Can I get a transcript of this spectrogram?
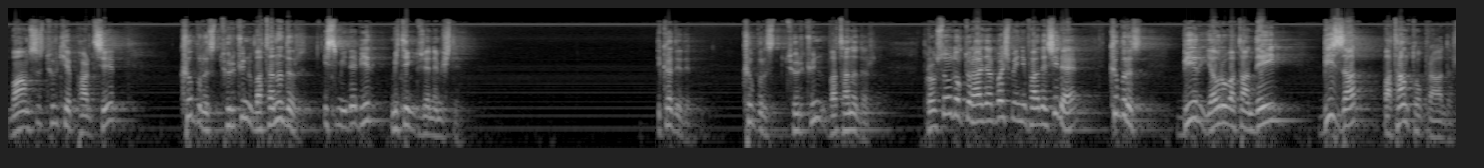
Bağımsız Türkiye Partisi Kıbrıs Türk'ün vatanıdır ismiyle bir miting düzenlemişti. Dikkat edin. Kıbrıs Türk'ün vatanıdır. Profesör Doktor Haydar Başbey'in ifadesiyle Kıbrıs bir yavru vatan değil, bizzat vatan toprağıdır.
